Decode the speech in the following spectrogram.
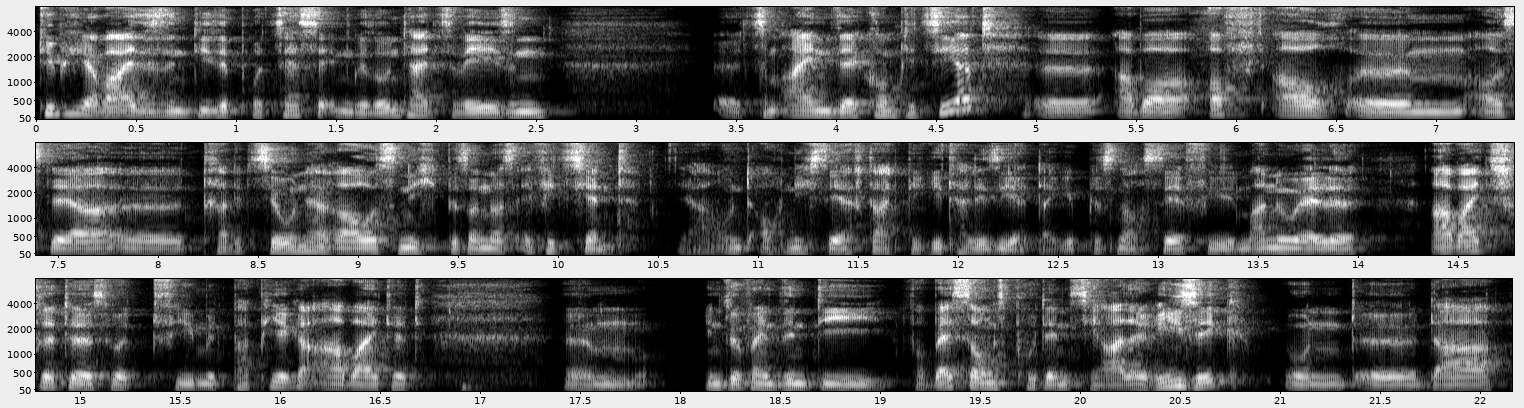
typischerweise sind diese Prozesse im Gesundheitswesen äh, zum einen sehr kompliziert, äh, aber oft auch ähm, aus der äh, Tradition heraus nicht besonders effizient ja, und auch nicht sehr stark digitalisiert. Da gibt es noch sehr viel manuelle Arbeitsschritte, es wird viel mit Papier gearbeitet ähm, Insofern sind die Verbesserungspotenziale riesig und da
